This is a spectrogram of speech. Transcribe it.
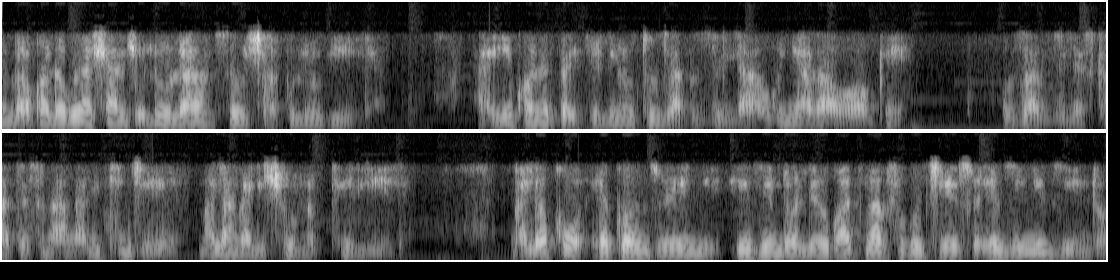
emva kwalokho uyahlanjululwa sewushaqulukile ayikho nebhayibhelini ukuthi uza kuzila unyaka wonke uzazila isikhathi esinganganithi nje malanga alishumi kuphelile ngalokho ekonzweni izinto leyo kwathi nakufika ujesu ezinye izinto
